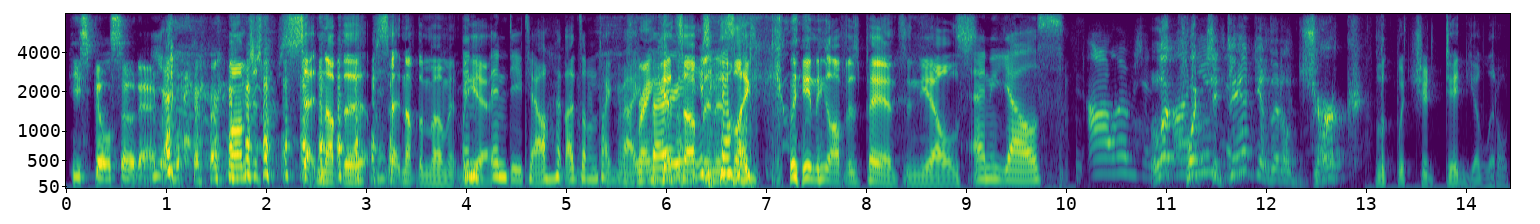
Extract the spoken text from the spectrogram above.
he spills soda Yeah. everywhere. Well, I'm just setting up the setting up the moment, but in, yeah. in detail. That's what I'm talking about. Frank very gets up and is like cleaning off his pants and yells, and he yells, olives and Look what you and- did, you little jerk. "Look what you did, you little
